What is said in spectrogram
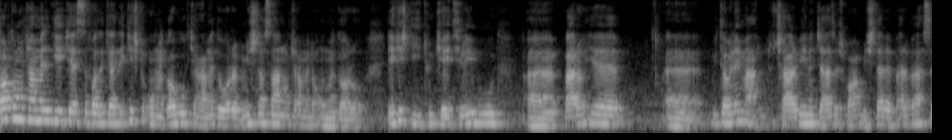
چهار تا مکمل دیگه که استفاده کرده یکیش که اومگا بود که همه دوباره می‌شناسن مکمل اومگا رو. یکیش D2K3 بود برای ویتامین محلول تو چربی این جذبش با هم بیشتره. برای بحث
